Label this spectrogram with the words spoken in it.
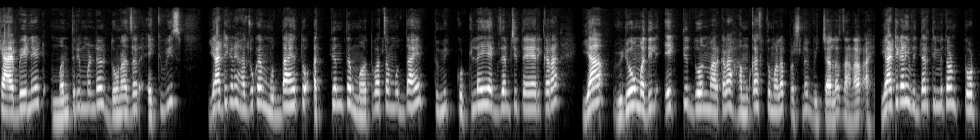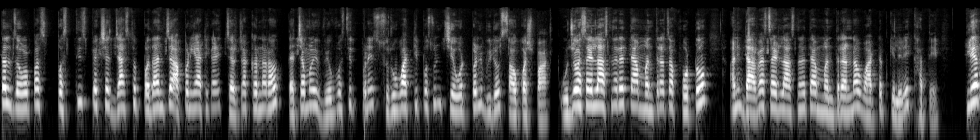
कॅबिनेट मंत्रिमंडळ दोन हजार एकवीस या ठिकाणी हा जो काही मुद्दा आहे तो अत्यंत महत्त्वाचा मुद्दा आहे. तुम्ही कुठल्याही एक्झामची तयारी करा. या व्हिडिओमधील एक ते दोन मार्काला हमखास तुम्हाला प्रश्न विचारला जाणार आहे. या ठिकाणी विद्यार्थी मित्रांनो टोटल जवळपास पस्तीसपेक्षा जास्त पदांचे आपण या ठिकाणी चर्चा करणार आहोत. त्याच्यामुळे व्यवस्थितपणे सुरुवातीपासून शेवटपर्यंत व्हिडिओ सावकाश पहा. उजव्या उजव्या साईडला असणाऱ्या त्या मंत्र्याचा फोटो आणि डाव्या साईडला असणाऱ्या त्या मंत्र्यांना वाटप केलेले खाते. क्लिअर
